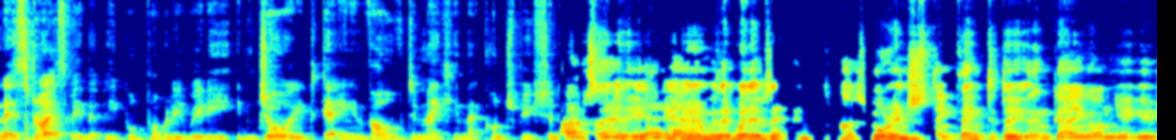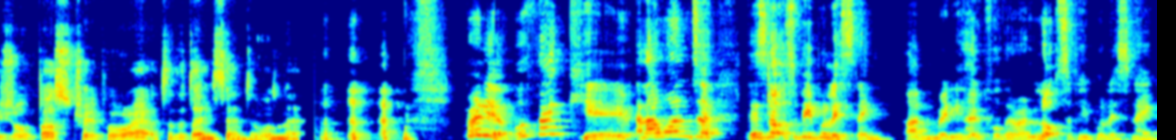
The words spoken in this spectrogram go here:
And it strikes me that people probably really enjoyed getting involved in making that contribution. Absolutely, yeah, yeah. It was, well, it was a much more interesting thing to do than going on your usual bus trip or out to the day centre, wasn't it? Brilliant. Well, thank you. And I wonder, there's lots of people listening. I'm really hopeful there are lots of people listening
